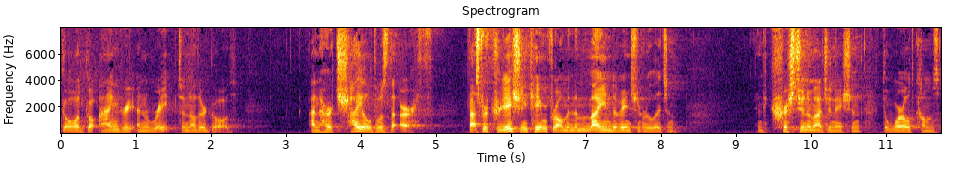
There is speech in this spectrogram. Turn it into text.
god got angry and raped another god, and her child was the earth. That's where creation came from in the mind of ancient religion. In the Christian imagination, the world comes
